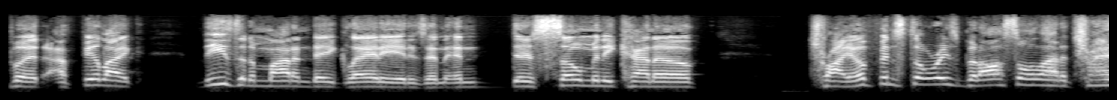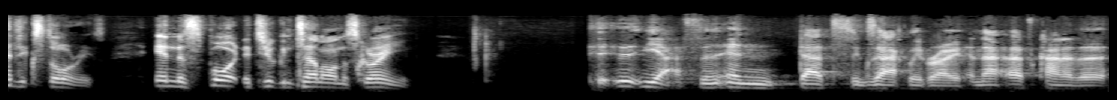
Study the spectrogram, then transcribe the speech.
but I feel like these are the modern day gladiators, and and there's so many kind of triumphant stories, but also a lot of tragic stories in the sport that you can tell on the screen. Yes, and, and that's exactly right, and that, that's kind of the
